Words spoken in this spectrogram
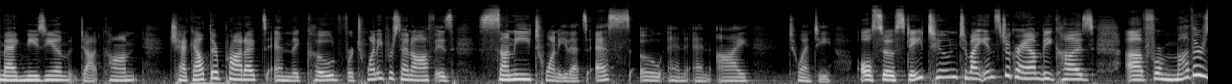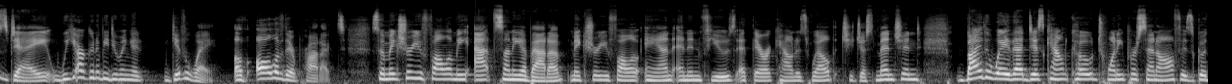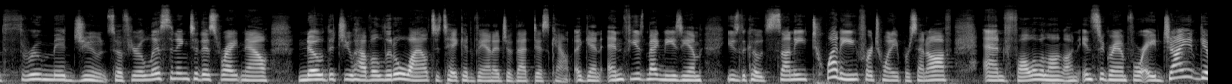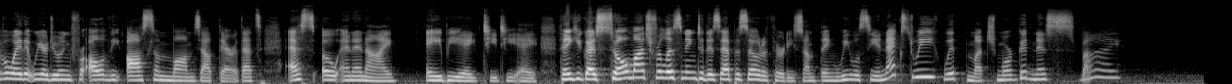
nfusemagnesium.com, check out their products, and the code for 20% off is Sonni20. That's S O N N I 20. Also, stay tuned to my Instagram because uh, for Mother's Day, we are going to be doing a giveaway of all of their products. So make sure you follow me at Sonni Abatta. Make sure you follow Anne and Nfuse at their account as well that she just mentioned. By the way, that discount code 20% off is good through mid June. So if you're listening to this right now, know that you have a little while to take advantage of that discount. Again, Nfuse Magnesium. Use the code Sonni20 for 20% off and follow along on Instagram for a giant giveaway that we are doing for all of the awesome moms out there. That's S O N N I a B A T T A. Thank you guys so much for listening to this episode of 30 something. We will see you next week with much more goodness. Bye.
